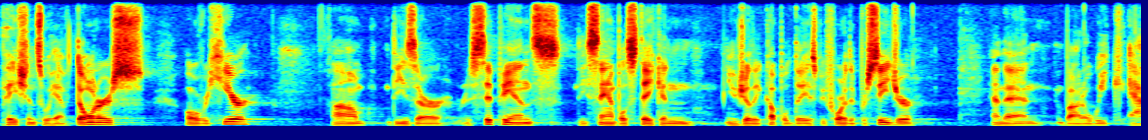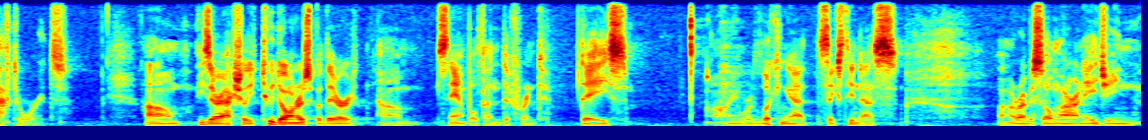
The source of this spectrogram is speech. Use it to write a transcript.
patients. We have donors over here. Um, these are recipients, these samples taken usually a couple days before the procedure, and then about a week afterwards. Um, these are actually two donors, but they're um, sampled on different days. Uh, we're looking at 16S uh, ribosomal RNA gene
